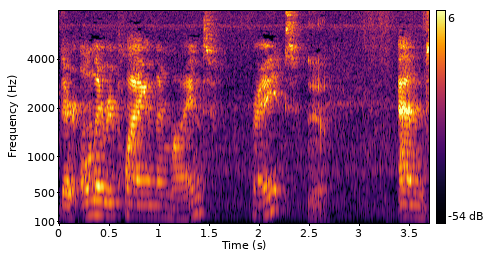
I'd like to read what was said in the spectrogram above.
They're only replying in their mind, right? Yeah. And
